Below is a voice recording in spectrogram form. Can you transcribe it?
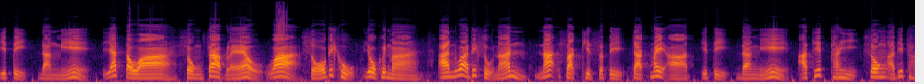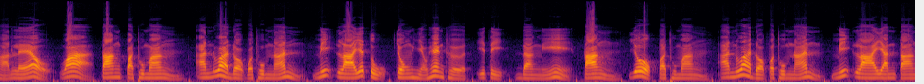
อิติ ดังนี้ ยัตตวาทรงทราบแล้วว่า โสภิกขุโยกขึ้นมาอันว่าภิกษุนั้น ณสักขิตสติจักไม่อาจอิติ ดังนี้ อาทิตถหิทรงอธิษฐานแล้วว่า ตังปทุมัง อันว่าดอกปทุมนั้น มิลายตุจงเหี่ยวแห้งเถิด อิติ ดังนี้ ตัง โยกปทุมัง อันว่าดอกปทุมนั้น มิลายันตัง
